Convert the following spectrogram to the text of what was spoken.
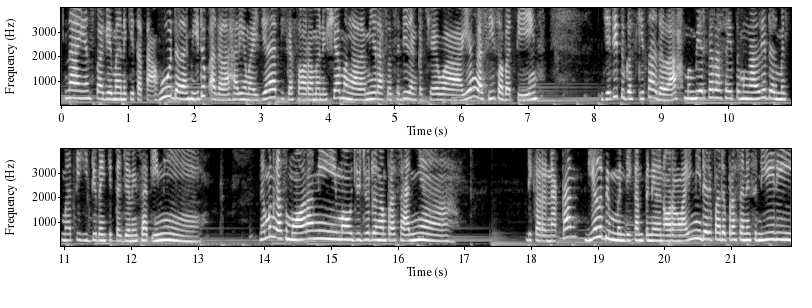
Nah, yang sebagaimana kita tahu dalam hidup adalah hal yang wajar jika seorang manusia mengalami rasa sedih dan kecewa. Ya nggak sih sobat tings? Jadi tugas kita adalah membiarkan rasa itu mengalir dan menikmati hidup yang kita jalani saat ini. Namun gak semua orang nih mau jujur dengan perasaannya. Dikarenakan dia lebih mementingkan penilaian orang lain nih daripada perasaannya sendiri.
